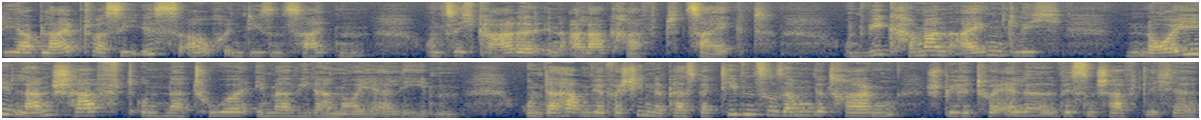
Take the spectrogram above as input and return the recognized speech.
die ja bleibt, was sie ist, auch in diesen Zeiten und sich gerade in aller Kraft zeigt. Und wie kann man eigentlich neu Landschaft und Natur immer wieder neu erleben? Und da haben wir verschiedene Perspektiven zusammengetragen, spirituelle, wissenschaftliche,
